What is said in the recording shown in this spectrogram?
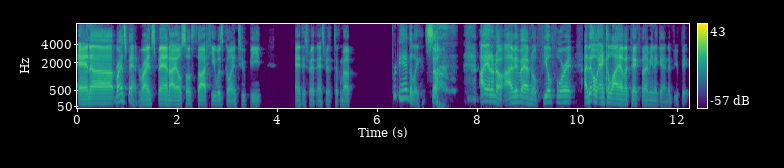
And uh, Ryan Spann, Ryan Spann, I also thought he was going to beat Anthony Smith. Anthony Smith took him out pretty handily. So. I, I don't know. I maybe I have no feel for it. I think oh Ankalaev I picked, but I mean again, if you pick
